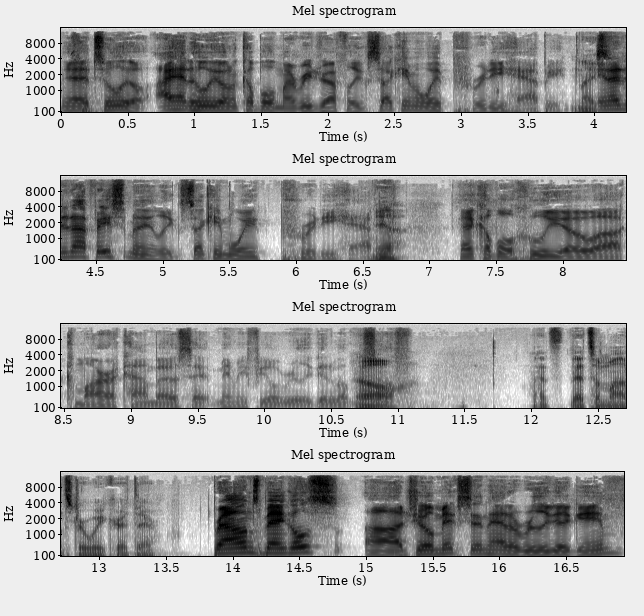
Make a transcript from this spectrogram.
Yeah, it's Julio. I had Julio in a couple of my redraft leagues, so I came away pretty happy. Nice. And I did not face him in any leagues, so I came away pretty happy. Yeah. Got a couple of Julio uh, Kamara combos that made me feel really good about myself. Oh, that's that's a monster week right there. Browns Bengals. Uh, Joe Mixon had a really good game,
